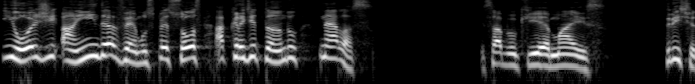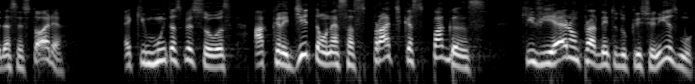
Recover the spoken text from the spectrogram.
e hoje ainda vemos pessoas acreditando nelas. E sabe o que é mais triste dessa história? É que muitas pessoas acreditam nessas práticas pagãs que vieram para dentro do cristianismo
